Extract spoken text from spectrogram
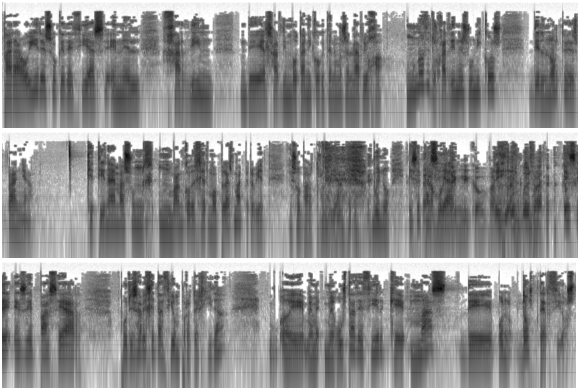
para oír eso que decías en el jardín del jardín botánico que tenemos en La Rioja, uno de los jardines únicos del norte de España que tiene además un, banco de germoplasma, pero bien, eso para otro día. Bueno, ese pasear, eh, bueno, ese, ese pasear por esa vegetación protegida, eh, me, gusta decir que más de, bueno, dos tercios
